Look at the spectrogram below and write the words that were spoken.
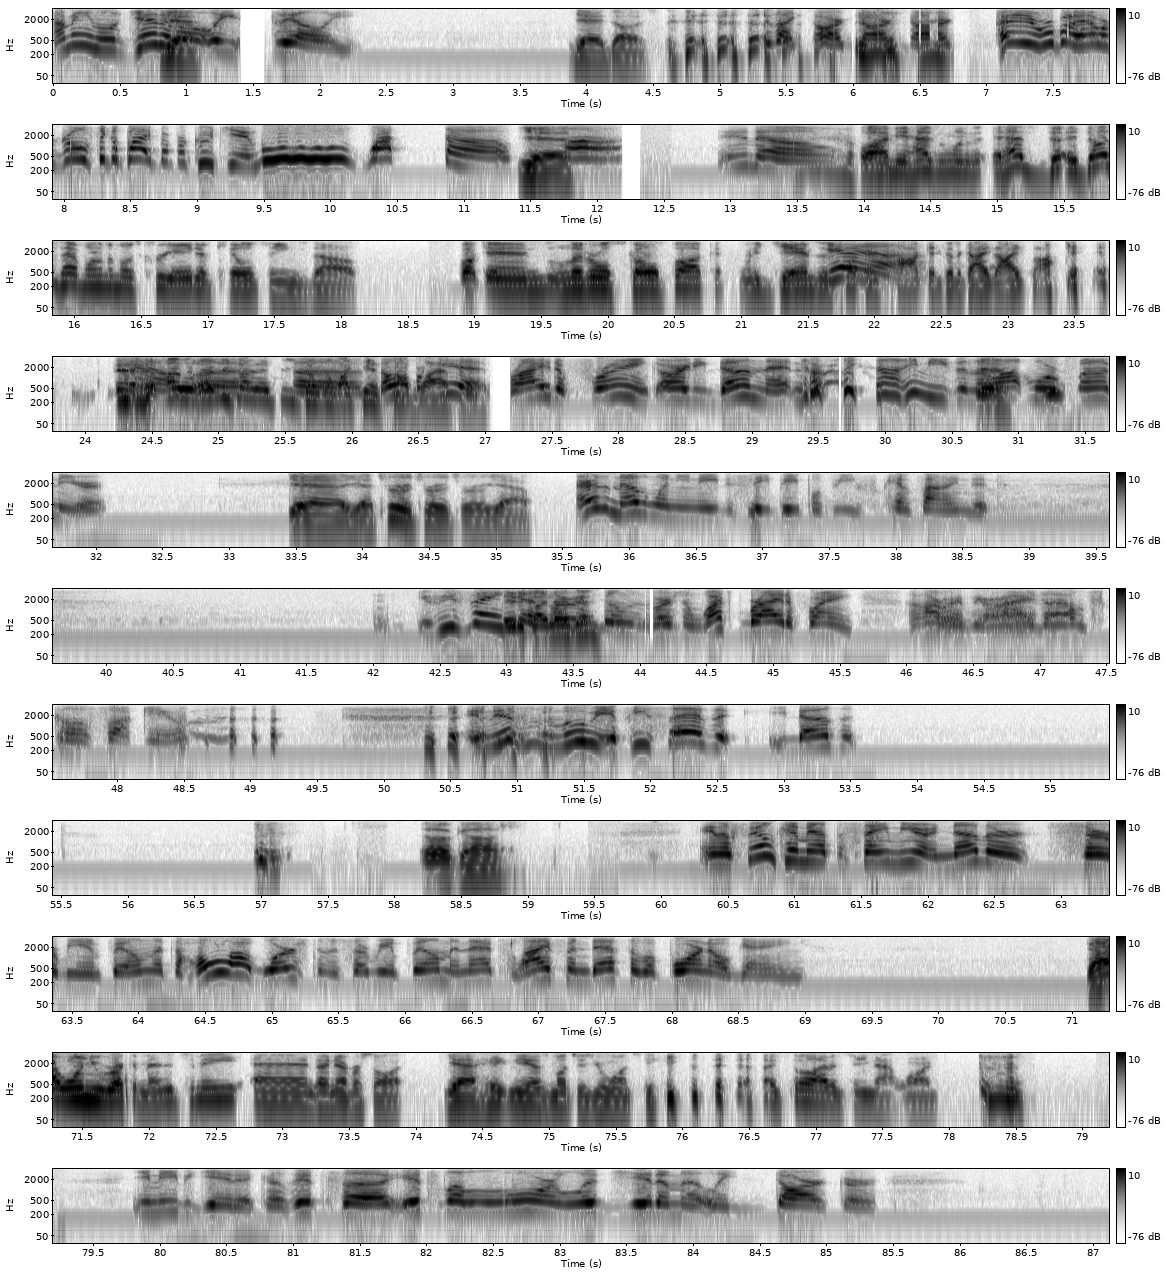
I mean, legitimately silly. yeah, it does. It's like dark, dark, dark. Hey, we're gonna have our girls stick a pipe up her coochie and woo, what the yeah. fuck? You know. Well, I mean, it has one of the, it has it does have one of the most creative kill scenes though. Fucking literal skull fuck when he jams his fucking cock into the guy's eye socket. Yeah, I, every time that scene comes up, I uh, can't stop forget, laughing. Bride of Frank already done that in the early nineties and a lot more funnier. Yeah, yeah, true, true, true. Yeah. There's another one you need to see, people, if you can find it. If you think Say the title Serbian again? film is version, watch Bride of Frank. I'll rip your eyes out and skull fuck you. and this is the movie. If he says it, he does it. oh God. And a film came out the same year, another Serbian film that's a whole lot worse than a Serbian film, and that's Life and Death of a Porno Gang. That one you recommended to me, and I never saw it. Yeah, hate me as much as you want, Steve. I still haven't seen that one. You need to get it because it's uh it's a little more legitimately darker.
